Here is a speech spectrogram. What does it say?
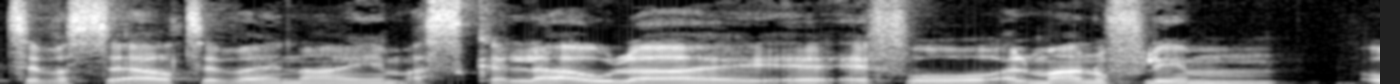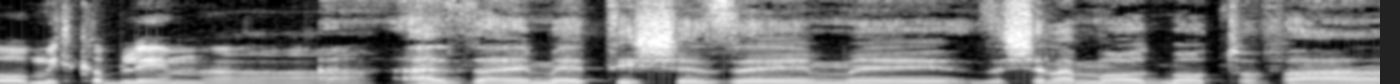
צבע שיער צבע עיניים השכלה אולי איפה על מה נופלים או מתקבלים אז האמת היא שזה שאלה מאוד מאוד טובה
